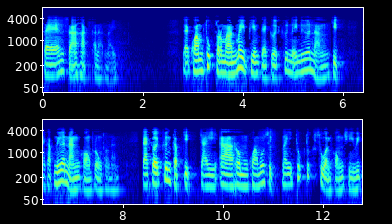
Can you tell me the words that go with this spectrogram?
แสนสาหัสขนาดไหน และความทุกข์ทรมานไม่เพียงแต่เกิดขึ้นในเนื้อหนังจิตนะครับ เนื้อหนังของพระองค์เท่านั้น แต่เกิดขึ้นกับจิตใจอารมณ์ความรู้สึกในทุกๆส่วนของชีวิต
